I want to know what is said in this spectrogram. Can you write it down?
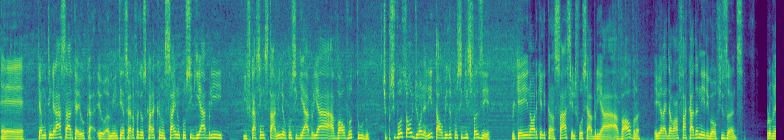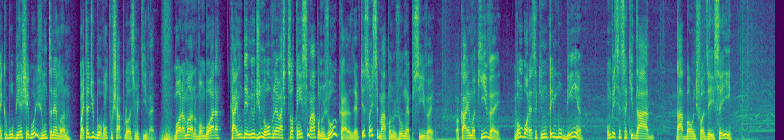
É... Que é muito engraçado, cara. Eu, eu, a minha intenção era fazer os caras cansar e não conseguir abrir... E ficar sem estamina, eu conseguia abrir a, a válvula tudo. Tipo, se fosse só o Johnny ali, talvez eu conseguisse fazer. Porque aí, na hora que ele cansasse, ele fosse abrir a, a válvula, eu ia lá e dar uma facada nele, igual eu fiz antes. O problema é que o Bubinha chegou junto, né, mano? Mas tá de boa, vamos puxar a próxima aqui, velho. Bora, mano, vambora. Caímos Demil de novo, né? Acho que só tem esse mapa no jogo, cara. Deve ter só esse mapa no jogo, não é possível, velho. Só caímos aqui, velho. Vambora, essa aqui não tem Bubinha. Vamos ver se essa aqui dá, dá bom de fazer isso aí.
